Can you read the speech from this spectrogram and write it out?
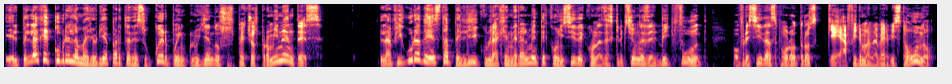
El pelaje cubre la mayoría parte de su cuerpo, incluyendo sus pechos prominentes. La figura de esta película generalmente coincide con las descripciones del Bigfoot ofrecidas por otros que afirman haber visto uno.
